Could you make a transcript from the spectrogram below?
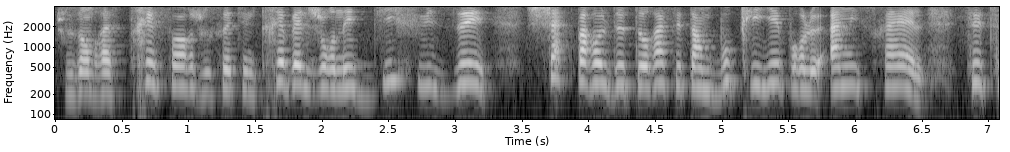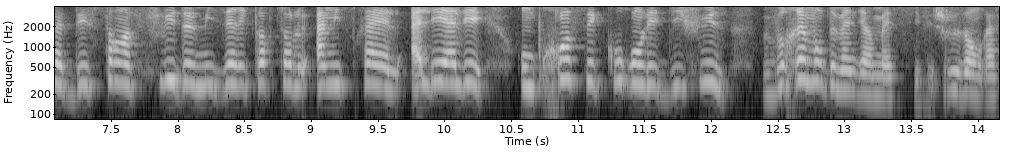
Je vous embrasse très fort, je vous souhaite une très belle journée. Diffusez chaque parole de Torah, c'est un bouclier pour le Ham Israël. C'est, ça descend un flux de miséricorde sur le Ham Israël. Allez, allez, on prend ces cours, on les diffuse vraiment de manière massive. Je vous embrasse.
